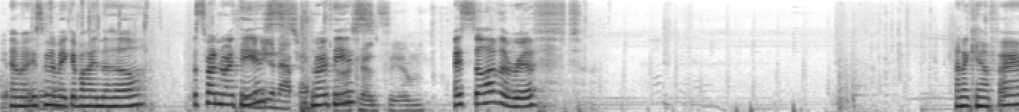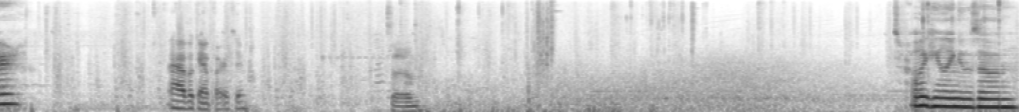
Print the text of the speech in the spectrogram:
Yep, Damn it, he's gonna make it behind the hill. Let's run northeast. need an. I Northeast. can't see him. I still have the rift. And a campfire. I have a campfire too. So, It's probably healing in zone.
